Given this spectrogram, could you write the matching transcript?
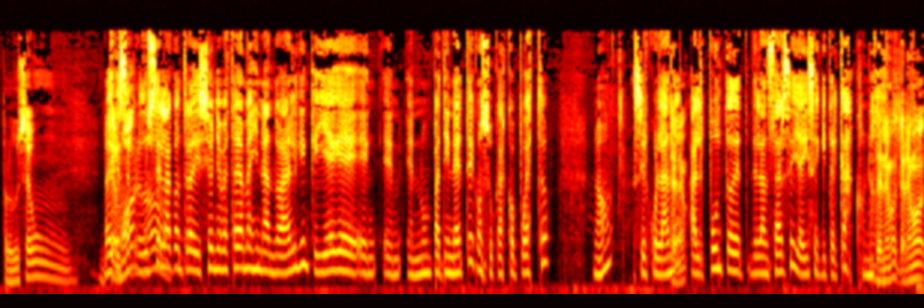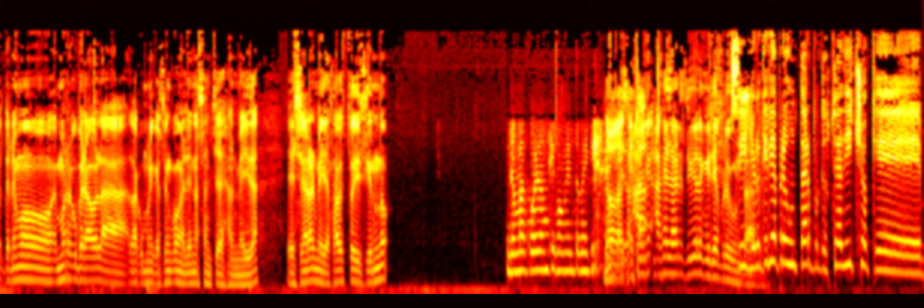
produce un, no, y que se produce la contradicción. Yo me estaba imaginando a alguien que llegue en, en, en un patinete con su casco puesto ¿no? Circulando al punto de, lanzarse y ahí se quita el casco, ¿no? Tenemos, tenemos, tenemos, hemos recuperado la, comunicación con Elena Sánchez Almeida. Eh, señora Almeida, ¿sabe estoy diciendo? No me acuerdo en qué momento me quedé. No, Ángel yo le quería preguntar. Sí, yo le quería preguntar porque usted ha dicho que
